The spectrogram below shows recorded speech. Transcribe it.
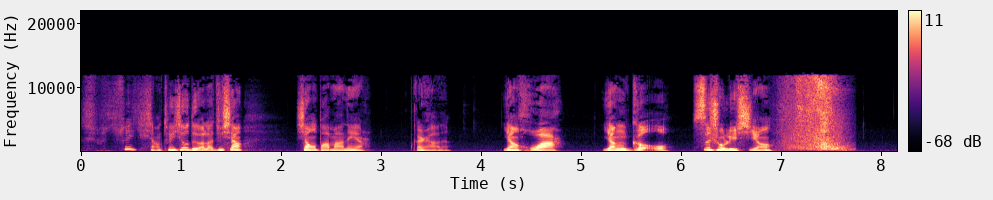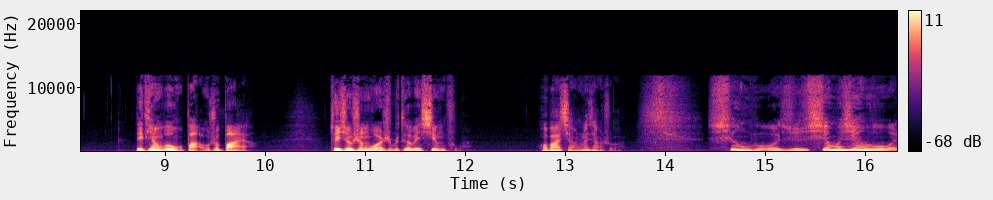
所以想退休得了，就像像我爸妈那样，干啥呢？养花、养狗、四处旅行。那天我问我爸，我说爸呀，退休生活是不是特别幸福？我爸想了想说，幸福，我这幸不幸福我。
